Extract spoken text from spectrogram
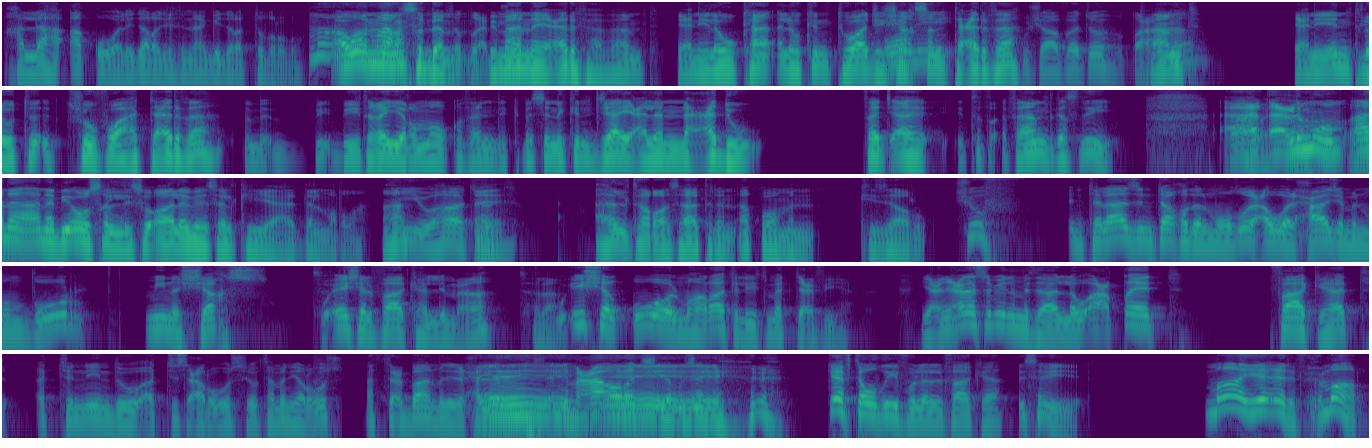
خلاها أقوى لدرجة إنها قدرت تضربه ما أو إنه انصدم بما. إنه يعرفها فهمت؟ يعني لو كان لو كنت تواجه شخص أنت تعرفه وشافته وطعنها فهمت؟ يعني انت لو تشوف واحد تعرفه بيتغير الموقف عندك بس انك انت جاي على انه عدو فجأة فهمت قصدي؟ على العموم. أنا أنا بوصل لسؤال أبي أسألك اياه عاد المرة ها؟ أيوه هات هات إيه. هل ترى ساترن أقوى من كيزارو؟ شوف انت لازم تاخذ الموضوع أول حاجة من منظور مين الشخص وإيش الفاكهة اللي معاه سلام وإيش القوة والمهارات اللي يتمتع فيها يعني على سبيل المثال لو أعطيت فاكهة التنين ذو التسعة رؤوس وثمانية رؤوس الثعبان مدري الحية إيه، اللي معاه اورتشي أبو زيد. إيه. كيف توظيفه للفاكهة؟ سيء. ما يعرف حمار.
